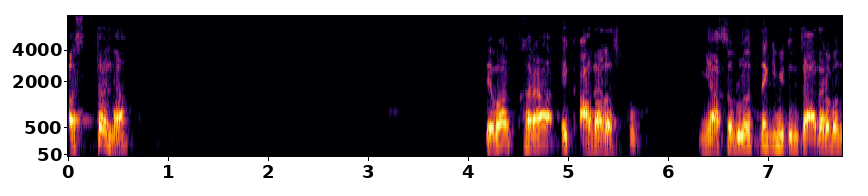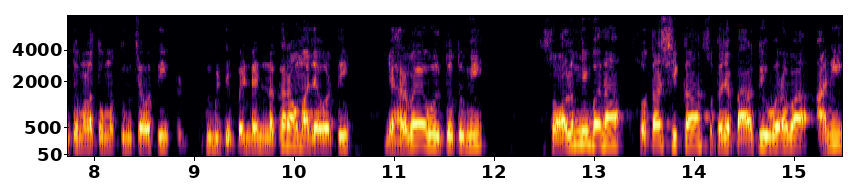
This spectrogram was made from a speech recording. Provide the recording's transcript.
असतं ना तेव्हा खरा एक आधार असतो. मी असं बोलत नाही की मी तुमचा आधार बनतो मला तुम तुमच्यावरती तुम्ही डिपेंडेंट नका राहू माझ्यावरती. मी हरवेळा बोलतो तुम्ही स्वावलंबी बना स्वतः शिका स्वतःच्या पायावरती उभं राहा आणि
